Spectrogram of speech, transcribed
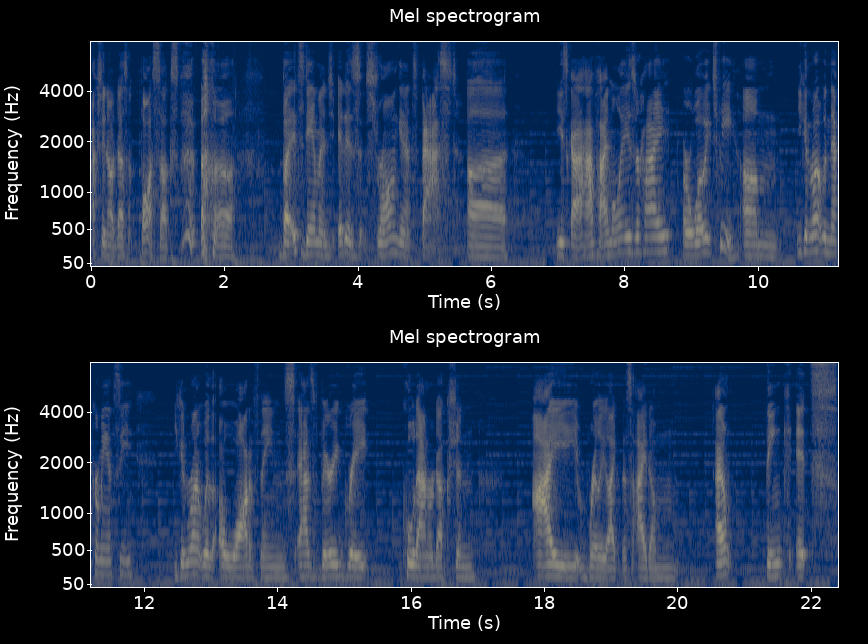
Actually, no, it doesn't. Flawless sucks. but its damage, it is strong and it's fast. Uh, you just gotta have high melees or high or low HP. Um, you can run it with necromancy. You can run it with a lot of things. It has very great cooldown reduction. I really like this item. I don't think it's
